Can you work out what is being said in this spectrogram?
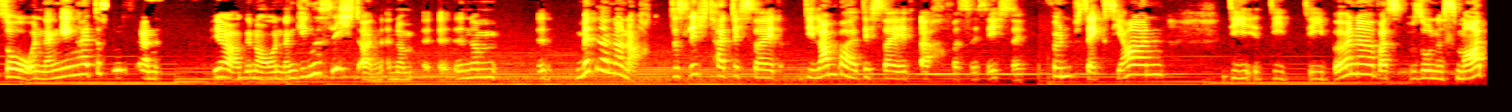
So, und dann ging halt das Licht an. Ja, genau, und dann ging das Licht an in einem, äh, in einem äh, mitten in der Nacht. Das Licht hatte ich seit die Lampe hatte ich seit, ach, was weiß ich, seit fünf, sechs Jahren. Die, die, die Birne, was so eine Smart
